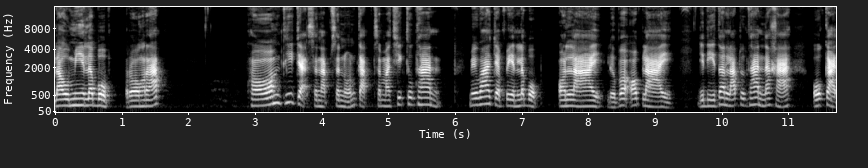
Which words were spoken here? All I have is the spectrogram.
เรามีระบบรองรับ พร้อมที่จะสนับสนุนกับสมาชิกทุกท่าน ไม่ว่าจะเป็นระบบออนไลน์ หรือว่าออฟไลน์ ยินดีต้อนรับทุกท่านนะคะ โอกาส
